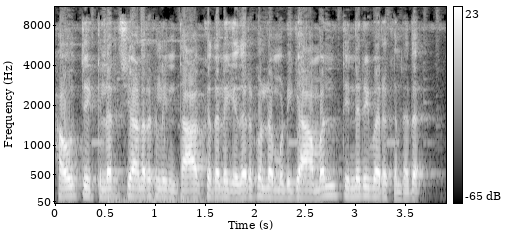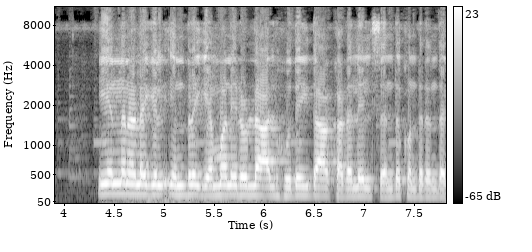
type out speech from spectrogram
ஹவுத்தி கிளர்ச்சியாளர்களின் தாக்குதலை எதிர்கொள்ள முடியாமல் திணறி வருகின்றது. இந்த நிலையில் இன்று யமனில் உள்ள அல் ஹுதைதா கடலில் சென்று கொண்டிருந்த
